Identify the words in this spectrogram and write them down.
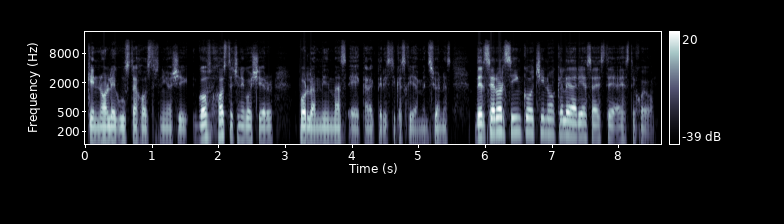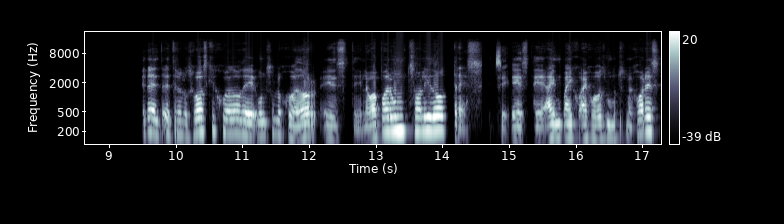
que no le gusta Hostage, Hostage Negotiator por las mismas eh, características que ya mencionas. Del 0 al 5, Chino, ¿qué le darías a este, a este juego? Entre, los juegos que juego de un solo jugador, este, le voy a poner un sólido 3. Sí. Este, hay, hay, hay juegos muchos mejores,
